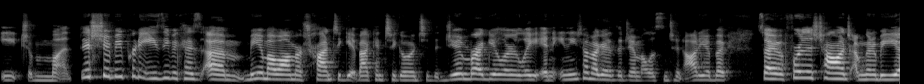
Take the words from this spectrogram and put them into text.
each month. This should be pretty easy because um, me and my mom are trying to get back into going to the gym regularly, and anytime I go to the gym, I listen to an audiobook. So for this challenge, I'm going to be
